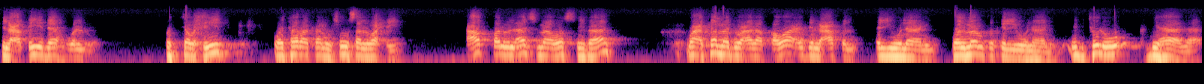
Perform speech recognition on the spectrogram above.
في العقيدة والتوحيد وترك نصوص الوحي. عطلوا الأسماء والصفات واعتمدوا على قواعد العقل اليوناني والمنطق اليوناني. ابتلوا بهذا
